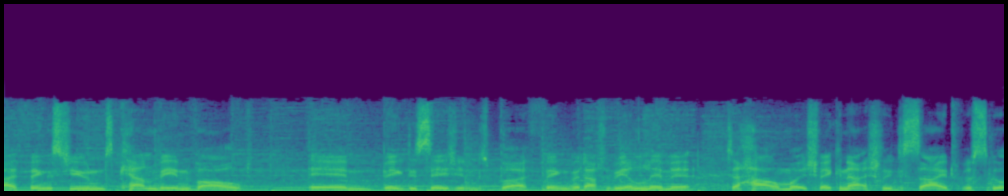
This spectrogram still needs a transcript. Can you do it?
I think students can be involved in big decisions, but I think there'd have to be a limit to how much they can actually decide for the school.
